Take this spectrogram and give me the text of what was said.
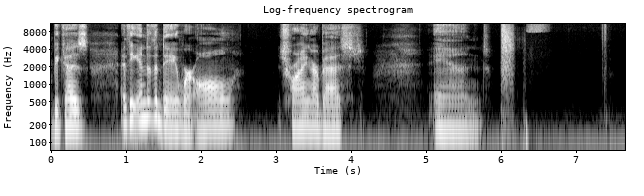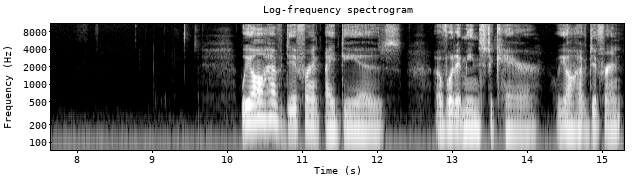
Because at the end of the day, we're all trying our best and we all have different ideas of what it means to care. We all have different,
